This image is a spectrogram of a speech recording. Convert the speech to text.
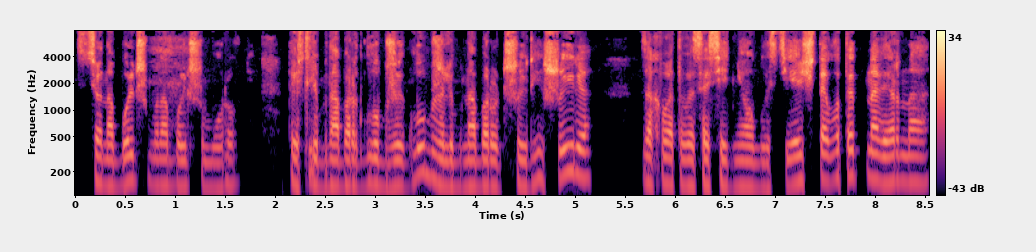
все на большем и на большем уровне. То есть либо наоборот глубже и глубже, либо наоборот шире и шире, захватывая соседние области. Я считаю, вот это, наверное, э,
